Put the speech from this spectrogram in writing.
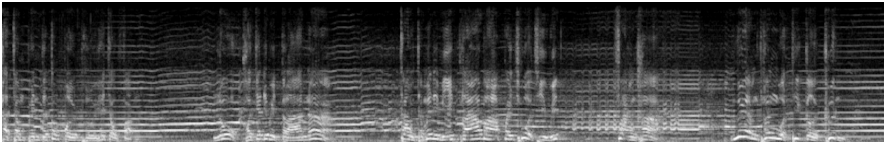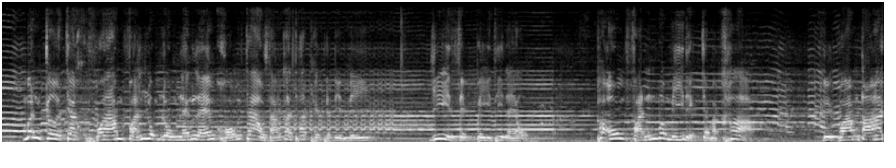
ข้าจำเป็นจะต้องเปิดเผยให้เจ้าฟัง โลกเขาจะได้ไม่ตราหน้า เจ้าจะไม่ได้มีตราบาปไปชั่วชีวิต ฟังข้าเรื่องทั้งหมดที่เกิดขึ้น มันเกิดจากความฝันลมๆแรงๆของเจ้าสังฆทัตแห่งแผ่นดินนี้ 20 ปีที่แล้ว พระองค์ฝันว่ามีเด็กจะมาฆ่า ด้วยความตาย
